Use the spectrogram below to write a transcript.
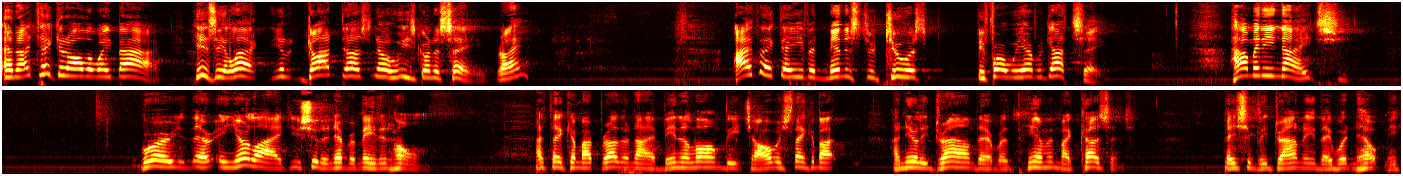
And I take it all the way back. His elect, you know, God does know who He's going to save, right? I think they even ministered to us before we ever got saved. How many nights were there in your life you should have never made it home? I think of my brother and I being in Long Beach. I always think about I nearly drowned there with him and my cousins. Basically, drowning, they wouldn't help me.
